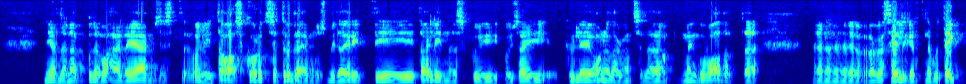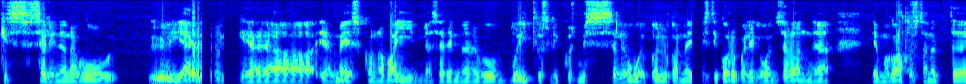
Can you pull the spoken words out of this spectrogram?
nii-öelda näppude vahele jäämisest oli taaskord see tõdemus, mida eriti Tallinnas, kui, kui sai külje joone tagant seda mängu vaadata äh,, väga selgelt nagu tekkis selline nagu ülijärg ja, ja, meeskonna vaim ja selline nagu võitluslikkus, mis selle uue põlvkonna Eesti korvpallikoondisel on ja, ja ma kahtlustan, et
